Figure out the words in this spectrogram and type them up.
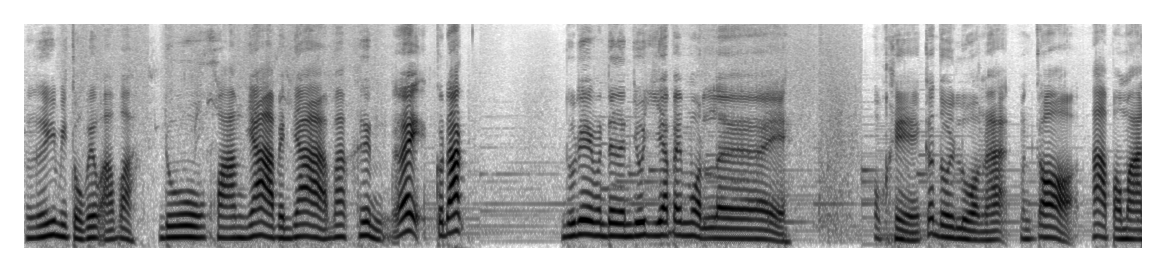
เฮ้ย มีตัวเวลอัพอะ ดูความยาเป็นยามากขึ้นเฮ้ยกดดัก ดูดิมันเดินยุ่ยเยียไปหมดเลย โอเค ก็โดยรวมนะฮะ มันก็ภาพประมาณ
